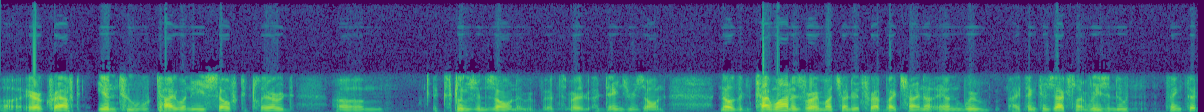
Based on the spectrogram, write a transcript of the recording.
uh, aircraft into Taiwanese self-declared um, exclusion zone, a, a danger zone. No, Taiwan is very much under threat by China, and we I think there's excellent reason to think that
